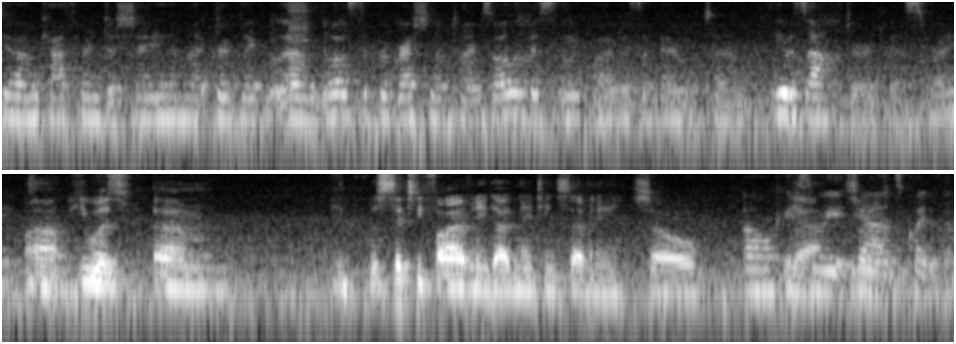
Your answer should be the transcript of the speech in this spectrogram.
to um, Catherine Deshayes and that group? Like, um, what was the progression of time? So Eliphas Levi was about, um, he was after this, right? Uh, he was um, he was 65 and he died in 1870, so Oh, okay, yeah, so, we, so- yeah, it's quite a bit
